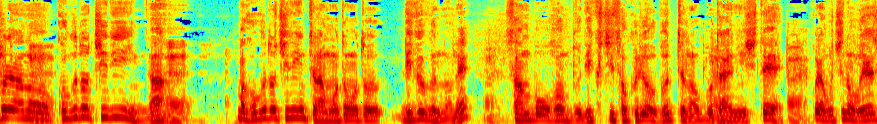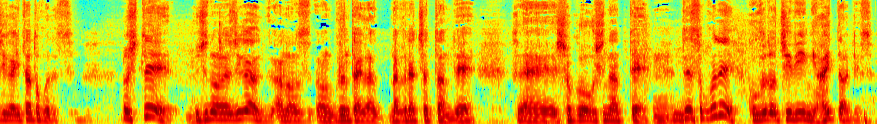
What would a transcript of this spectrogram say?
それはあの、ええ国土地理院が、えまあ国土地理院ってのはもともと陸軍のね、参謀本部陸地測量部っていうのを母体にして、はいこれはうちの親父がいたとこです。そして、うちの親父が、あの、軍隊がなくなっちゃったんで、えー職を失って、で、そこで国土地理院に入ったわけですよ。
